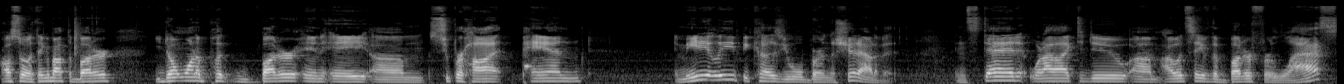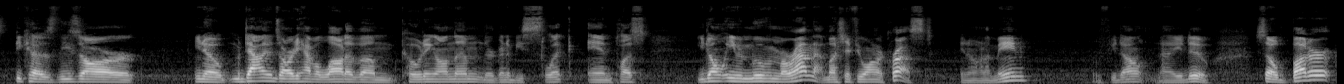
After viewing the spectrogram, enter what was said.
Also, a thing about the butter, you don't want to put butter in a um, super hot pan immediately because you will burn the shit out of it. Instead, what I like to do, um, I would save the butter for last because these are, you know, medallions already have a lot of um, coating on them. They're going to be slick, and plus, you don't even move them around that much if you want a crust. You know what I mean? If you don't, now you do. So, butter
